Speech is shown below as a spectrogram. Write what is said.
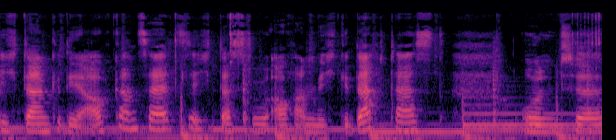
Ich danke dir auch ganz herzlich, dass du auch an mich gedacht hast. Und äh,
